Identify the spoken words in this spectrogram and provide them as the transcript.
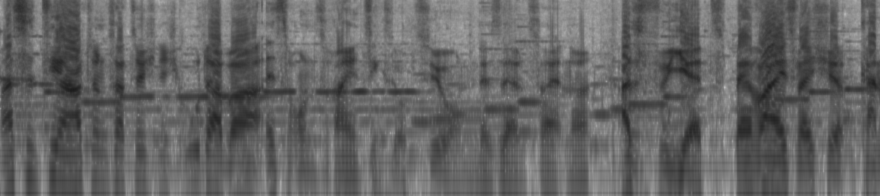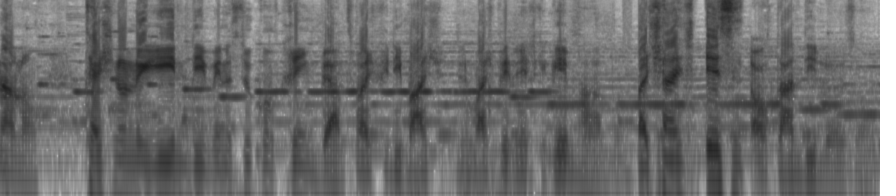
Massentierhaltung ist natürlich nicht gut, aber ist auch unsere einzigste Option in derselben Zeit, ne? Also für jetzt. Wer weiß, welche, keine Ahnung, Technologien, die wir in der Zukunft kriegen werden. Zum Beispiel die Beispiele, die, Beispiele, die ich gegeben habe. Wahrscheinlich ist es auch dann die Lösung.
